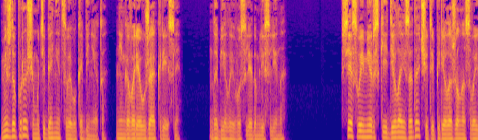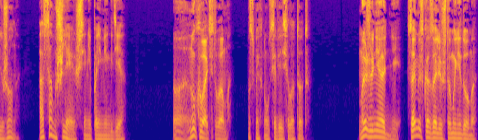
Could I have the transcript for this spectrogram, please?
«Между прочим, у тебя нет своего кабинета, не говоря уже о кресле», — добила его следом Лислина. «Все свои мирские дела и задачи ты переложил на своих жен, а сам шляешься не пойми где». «А, ну хватит вам», — усмехнулся весело тот. «Мы же не одни. Сами сказали, что мы не дома.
